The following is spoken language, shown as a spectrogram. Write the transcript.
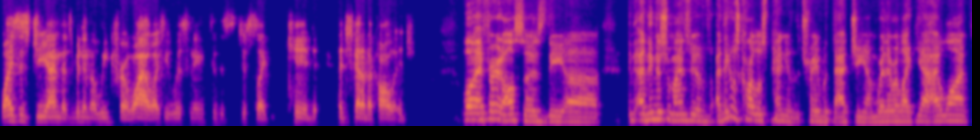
Why is this GM that's been in the league for a while? Why is he listening to this just like kid that just got out of college? Well, my favorite also is the uh I think this reminds me of I think it was Carlos Pena the trade with that GM where they were like, yeah, I want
